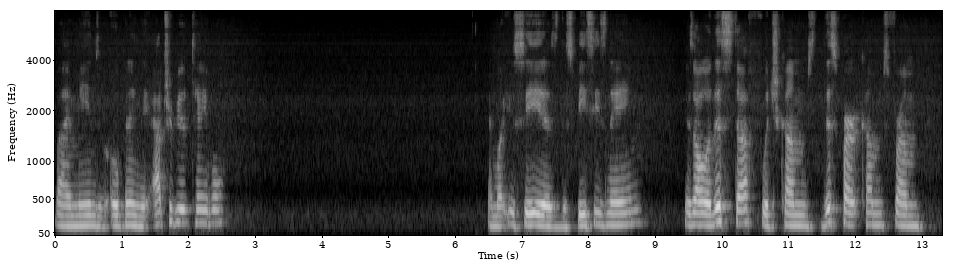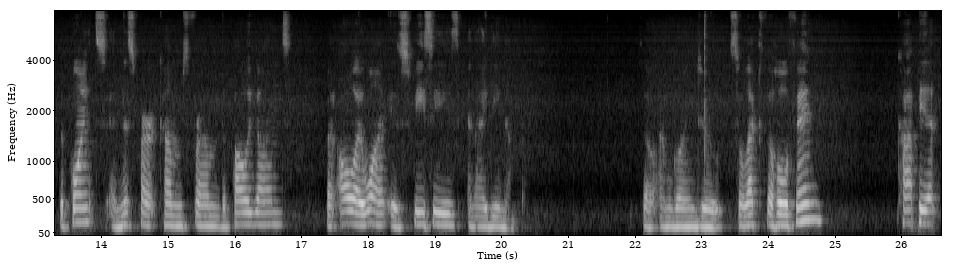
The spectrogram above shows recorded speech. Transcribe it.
by means of opening the attribute table. And what you see is the species name. Is all of this stuff, which comes, this part comes from the points, and this part comes from the polygons. But all I want is species and ID number. So I'm going to select the whole thing, copy it,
